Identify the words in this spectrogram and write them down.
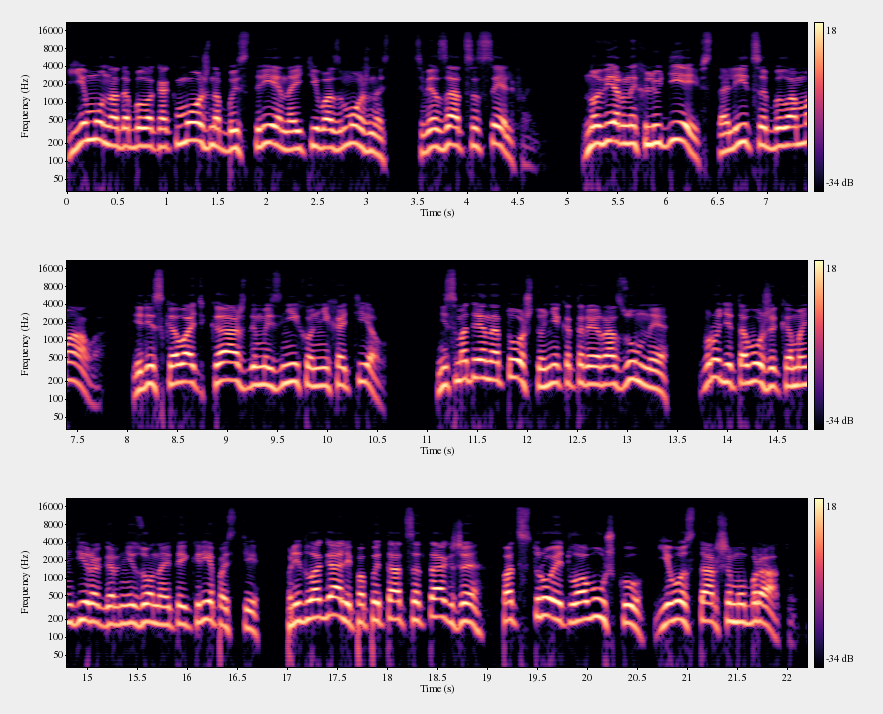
Ему надо было как можно быстрее найти возможность связаться с эльфами. Но верных людей в столице было мало, и рисковать каждым из них он не хотел. Несмотря на то, что некоторые разумные, вроде того же командира гарнизона этой крепости, предлагали попытаться также подстроить ловушку его старшему брату.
